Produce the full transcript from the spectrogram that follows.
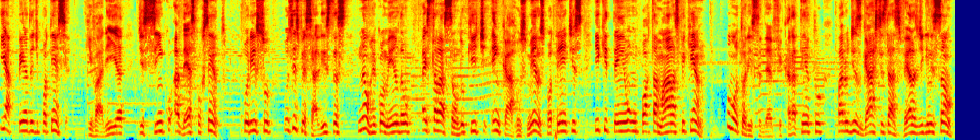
e a perda de potência, que varia de 5 a 10%. Por isso, os especialistas não recomendam a instalação do kit em carros menos potentes e que tenham um porta-malas pequeno. O motorista deve ficar atento para o desgaste das velas de ignição,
